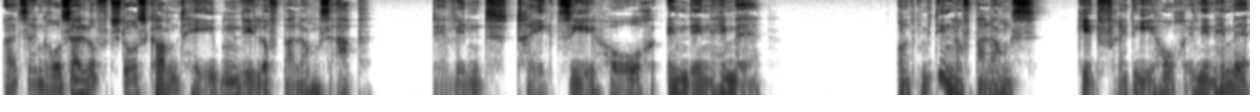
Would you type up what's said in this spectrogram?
Als ein großer Luftstoß kommt, heben die Luftballons ab. Der Wind trägt sie hoch in den Himmel. Und mit den Luftballons geht Freddy hoch in den Himmel,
